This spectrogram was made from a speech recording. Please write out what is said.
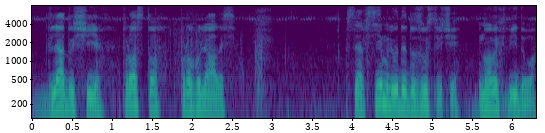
для душі. Просто прогулялись. Все, всім люди до зустрічі в нових відео.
